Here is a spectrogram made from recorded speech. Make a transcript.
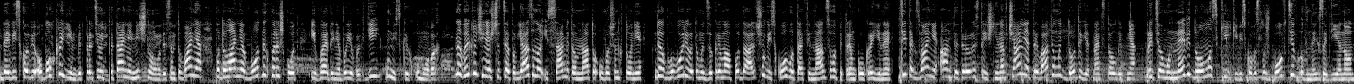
де військові обох країн відпрацюють питання нічного десантування, подолання водних перешкод і ведення бойових дій у міських умовах. Не виключення, що це пов'язано із самітом НАТО у Вашингтоні, де обговорюватимуть зокрема подальшу військову та фінансову підтримку України. Ці так звані антитерористичні навчання триватимуть до 19 липня. При цьому невідомо скільки військовослужбовців в них задіяно.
